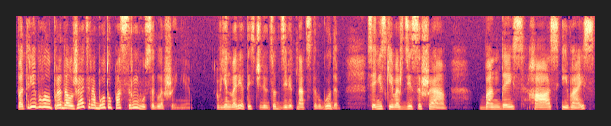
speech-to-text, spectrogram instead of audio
Потребовал продолжать работу по срыву соглашения. В январе 1919 года сионистские вожди США – Бандейс, Хаас и Вайс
